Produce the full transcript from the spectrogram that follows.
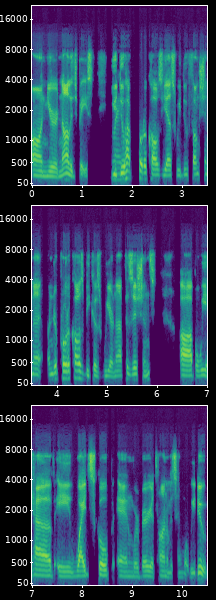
on your knowledge base. You right. do have protocols. Yes, we do function under protocols because we are not physicians uh, but we have a wide scope and we're very autonomous in what we do.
